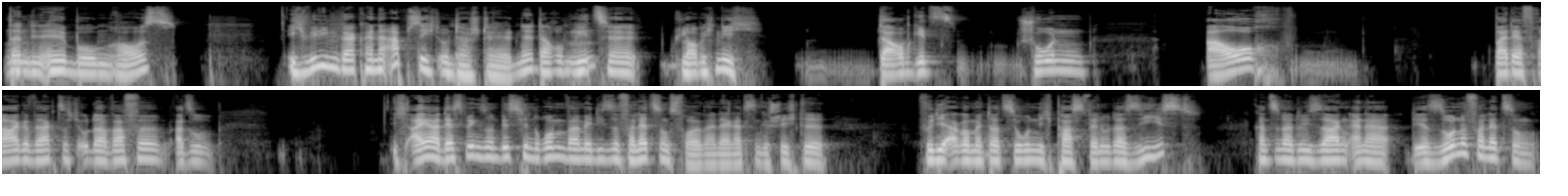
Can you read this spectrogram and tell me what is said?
dann mhm. den Ellbogen raus. Ich will ihm gar keine Absicht unterstellen, ne? Darum mhm. geht's ja, glaube ich, nicht darum geht's schon auch bei der Frage Werkzeug oder Waffe. Also ich eier deswegen so ein bisschen rum, weil mir diese Verletzungsfolge an der ganzen Geschichte für die Argumentation nicht passt. Wenn du das siehst, kannst du natürlich sagen, einer, der so eine Verletzung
